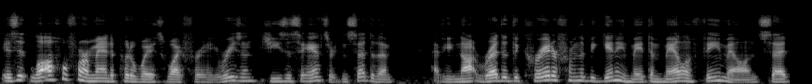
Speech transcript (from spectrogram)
Is it lawful for a man to put away his wife for any reason? Jesus answered and said to them, Have you not read that the Creator from the beginning made them male and female, and said,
